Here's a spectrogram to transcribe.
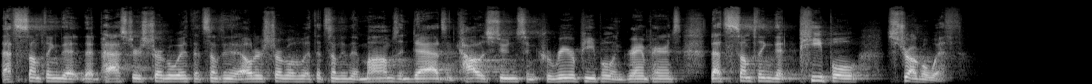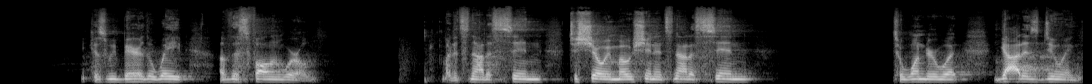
That's something that, that pastors struggle with. That's something that elders struggle with. That's something that moms and dads and college students and career people and grandparents, that's something that people struggle with because we bear the weight of this fallen world. But it's not a sin to show emotion, it's not a sin to wonder what God is doing.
